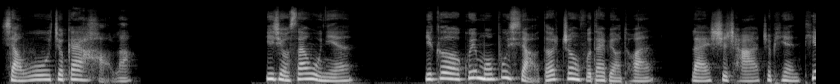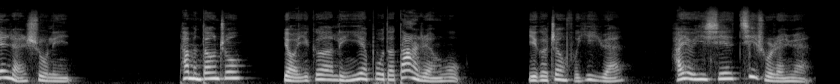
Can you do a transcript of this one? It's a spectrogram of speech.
小屋就盖好了。一九三五年，一个规模不小的政府代表团来视察这片天然树林。他们当中有一个林业部的大人物，一个政府议员，还有一些技术人员。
